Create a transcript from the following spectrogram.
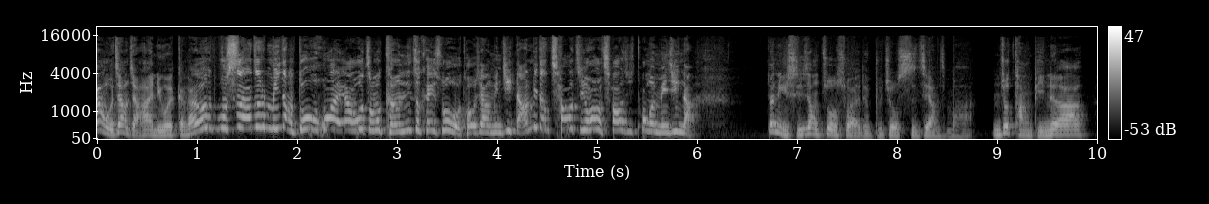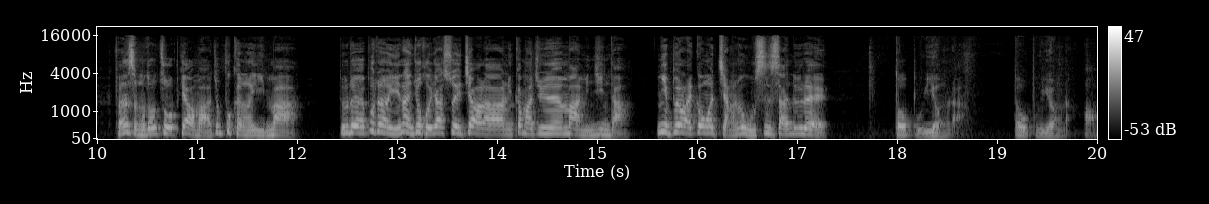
但我这样讲，他你会尴尬。哦，不是啊，这是民党多坏啊！我怎么可能？你就可以说我投降民进党？民党超级坏，超级痛恨民进党。但你实际上做出来的不就是这样子吗？你就躺平了啊，反正什么都做票嘛，就不可能赢嘛，对不对？不可能赢，那你就回家睡觉啦。你干嘛去那边骂民进党？你也不用来跟我讲五四三，对不对？都不用了，都不用了啊、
